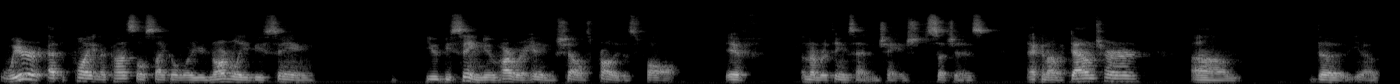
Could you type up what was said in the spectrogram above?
we're at the point in a console cycle where you'd normally be seeing, you'd be seeing new hardware hitting shelves probably this fall, if a number of things hadn't changed, such as economic downturn, um, the you know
